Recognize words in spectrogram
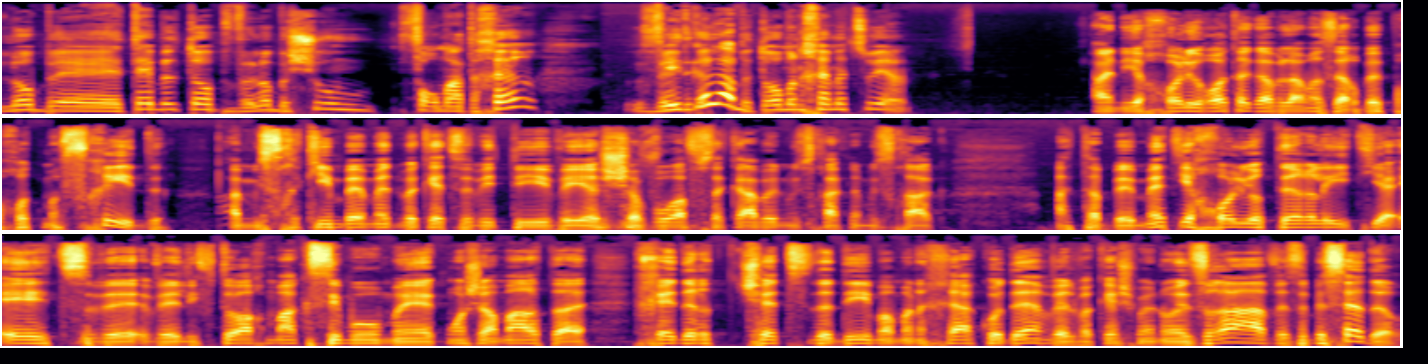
לא ב tabletop ולא בשום פורמט אחר והתגלה בתור מנחה מצוין. אני יכול לראות אגב למה זה הרבה פחות מפחיד. המשחקים באמת בקצב איטי ויש שבוע הפסקה בין משחק למשחק. אתה באמת יכול יותר להתייעץ ו- ולפתוח מקסימום, uh, כמו שאמרת, חדר צ'אט צדדי עם המנחה הקודם ולבקש ממנו עזרה, וזה בסדר.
